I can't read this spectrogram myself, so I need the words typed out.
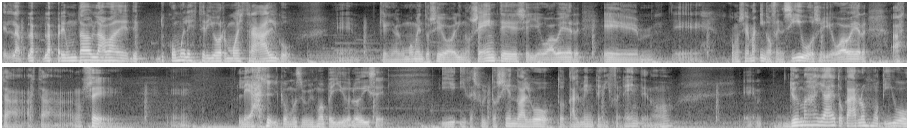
la, pregunta hablaba de, cómo el exterior muestra algo, eh, que en algún momento se llegó a ver inocente, se llegó a ver, eh, ¿cómo se llama? Inofensivo, se llegó a ver hasta, hasta no sé, leal, como su mismo apellido lo dice, y, y resultó siendo algo totalmente diferente, ¿no? Yo más allá de tocar los motivos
